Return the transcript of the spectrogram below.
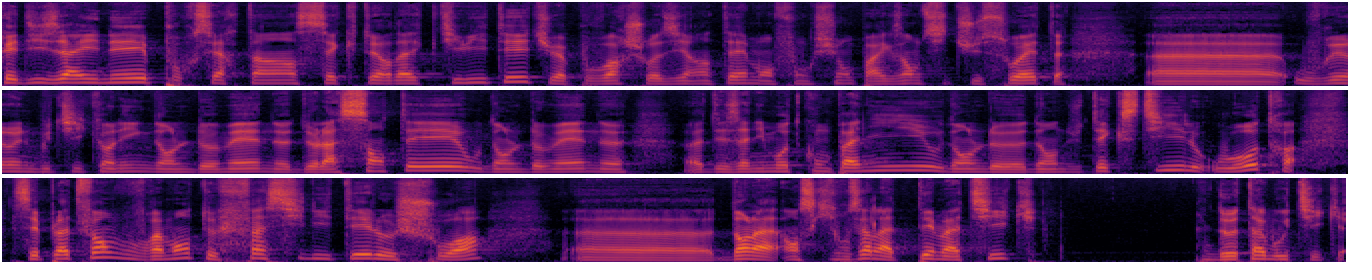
prédesigné pour certains secteurs d'activité. Tu vas pouvoir choisir un thème en fonction, par exemple, si tu souhaites euh, ouvrir une boutique en ligne dans le domaine de la santé ou dans le domaine euh, des animaux de compagnie ou dans, le, dans du textile ou autre. Ces plateformes vont vraiment te faciliter le choix euh, dans la, en ce qui concerne la thématique de ta boutique.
